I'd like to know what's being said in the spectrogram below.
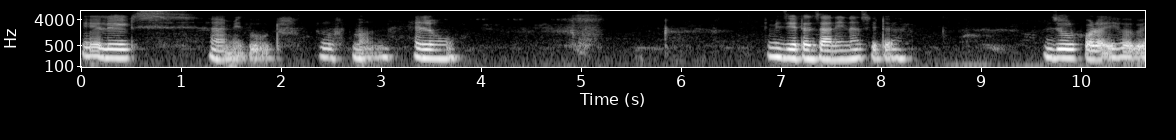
এলেক্স হামিদুর রহমান হ্যালো আমি যেটা জানি না সেটা জোর করাই হবে।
